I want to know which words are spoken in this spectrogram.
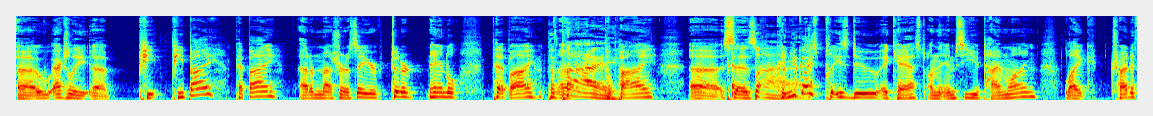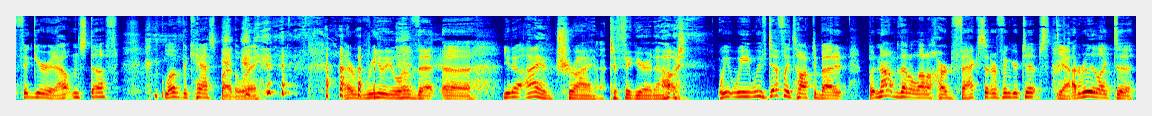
Uh, actually, uh, Pe- Pepai? Pepai? I'm not sure how to say your Twitter handle. Pepai. Pepai. Uh, Pepai uh, says, Can you guys please do a cast on the MCU timeline? Like, try to figure it out and stuff? Love the cast, by the way. I really love that. Uh, You know, I have tried to figure it out. We, we we've definitely talked about it, but not without a lot of hard facts at our fingertips. Yeah. I'd really like to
